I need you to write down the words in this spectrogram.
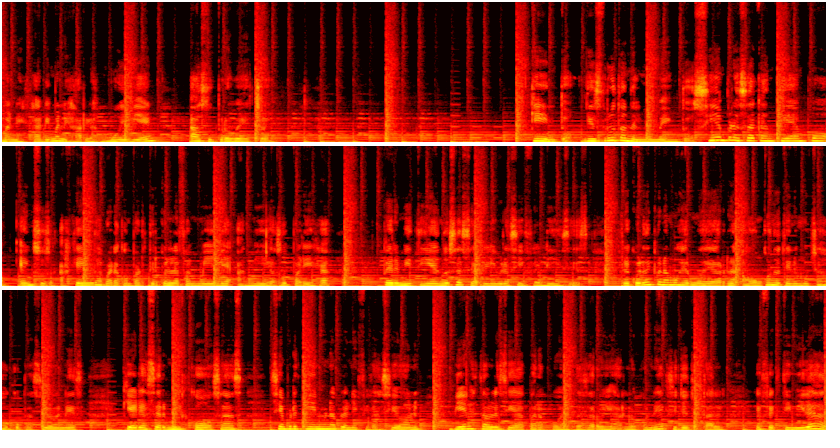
manejar y manejarlas muy bien a su provecho. Quinto, disfrutan del momento. Siempre sacan tiempo en sus agendas para compartir con la familia, amigas o pareja, permitiéndose ser libres y felices. Recuerden que una mujer moderna, aun cuando tiene muchas ocupaciones, quiere hacer mil cosas, siempre tiene una planificación bien establecida para poder desarrollarlo con éxito y total efectividad.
